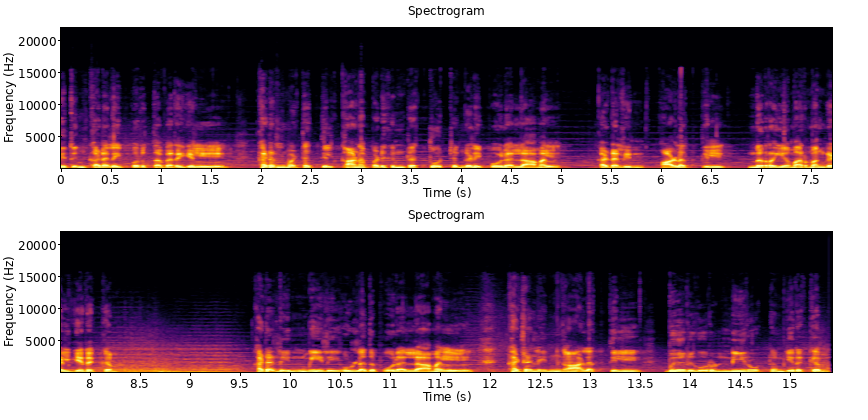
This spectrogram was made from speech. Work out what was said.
பெருங்கடலை பொறுத்தவரையில் கடல் மட்டத்தில் காணப்படுகின்ற தோற்றங்களைப் போலல்லாமல் கடலின் ஆழத்தில் நிறைய மர்மங்கள் இருக்கும். கடலின் மேலே உள்ளது போலல்லாமல் கடலின் ஆழத்தில் வேறு ஒரு நீரோட்டம் இருக்கும்.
